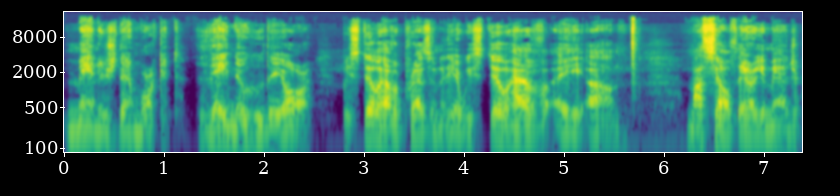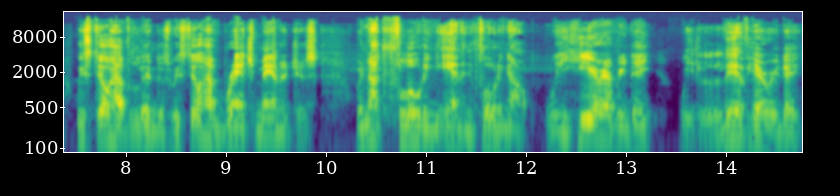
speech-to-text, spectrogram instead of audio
manage their market. They know who they are. We still have a president here. We still have a um, myself, area manager. We still have lenders. We still have branch managers. We're not floating in and floating out. We here every day. We live here every day,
